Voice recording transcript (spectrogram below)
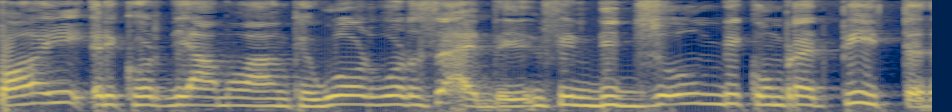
Poi ricordiamo anche World War Z, il film di zombie con Brad Pitt,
